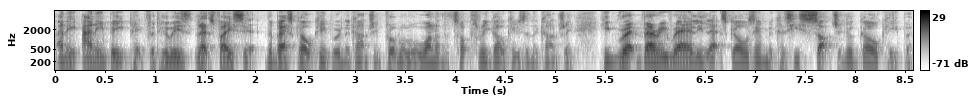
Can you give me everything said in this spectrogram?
and he and he beat Pickford, who is, let's face it, the best goalkeeper in the country, probably one of the top three goalkeepers in the country. He re- very rarely lets goals in because he's such a good goalkeeper.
